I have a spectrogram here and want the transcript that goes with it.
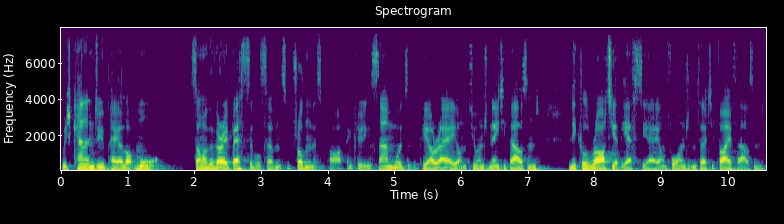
which can and do pay a lot more. Some of the very best civil servants have trodden this path, including Sam Woods at the PRA on 280,000, Nikhil Rathi at the FCA on 435,000,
